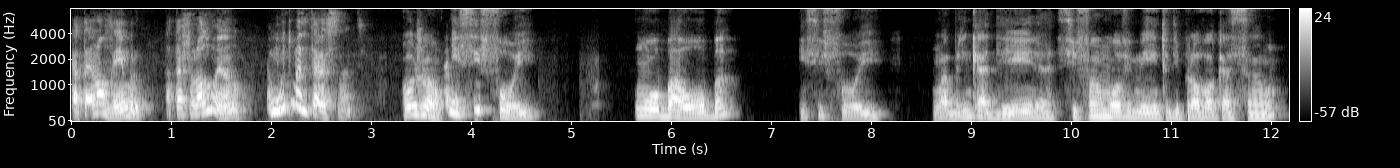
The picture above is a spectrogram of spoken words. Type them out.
até novembro, até final do ano. É muito mais interessante. Ô, João, e se foi um oba-oba? E se foi uma brincadeira? Se foi um movimento de provocação?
